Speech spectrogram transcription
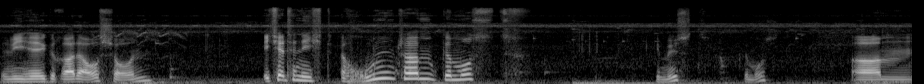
wenn wir hier gerade ausschauen, ich hätte nicht runter gemusst, gemüsst, gemusst, ähm,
